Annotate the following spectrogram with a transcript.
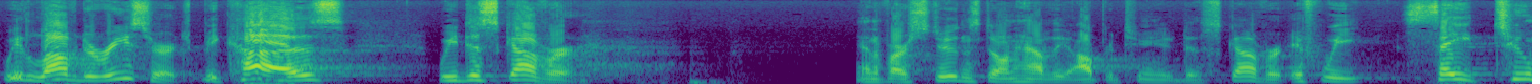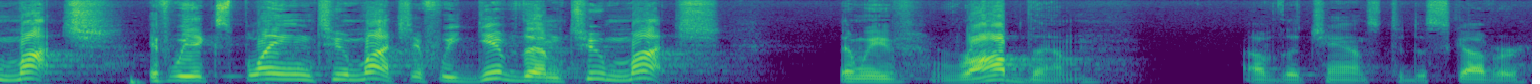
We love to research because we discover. And if our students don't have the opportunity to discover, if we say too much, if we explain too much, if we give them too much, then we've robbed them of the chance to discover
